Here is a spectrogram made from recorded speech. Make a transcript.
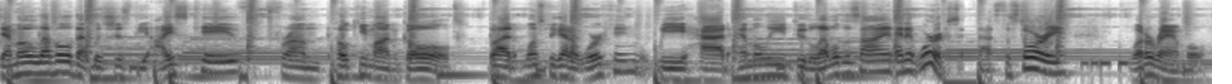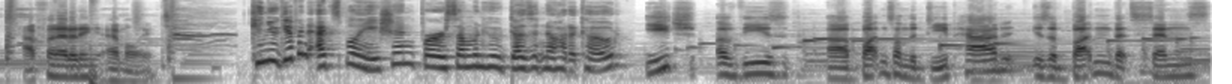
demo level that was just the ice cave from Pokemon Gold. But once we got it working, we had Emily do the level design, and it works. That's the story. What a ramble. Have fun editing, Emily. Can you give an explanation for someone who doesn't know how to code? Each of these uh, buttons on the D-pad is a button that sends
